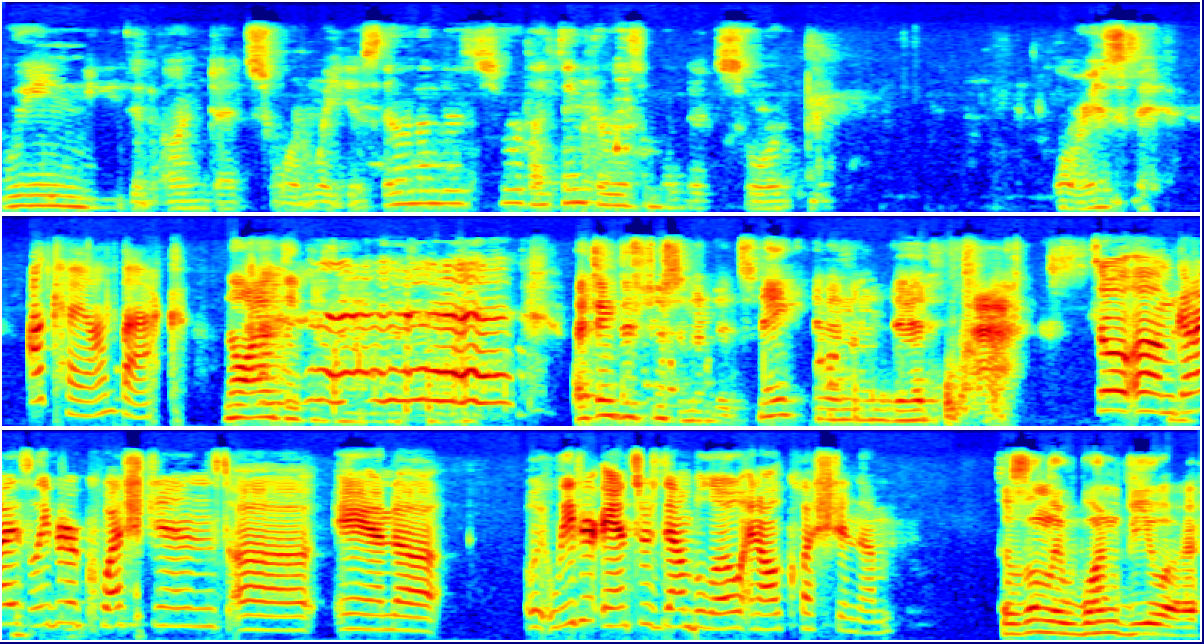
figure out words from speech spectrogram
We need an undead sword. Wait, is there an undead sword? I think there is an undead sword. Or is there? Okay, I'm back. No, I don't think there's an undead sword. I think there's just an undead snake and an undead axe. So, um, guys, leave your questions, uh, and, uh, leave your answers down below, and I'll question them. There's only one viewer.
